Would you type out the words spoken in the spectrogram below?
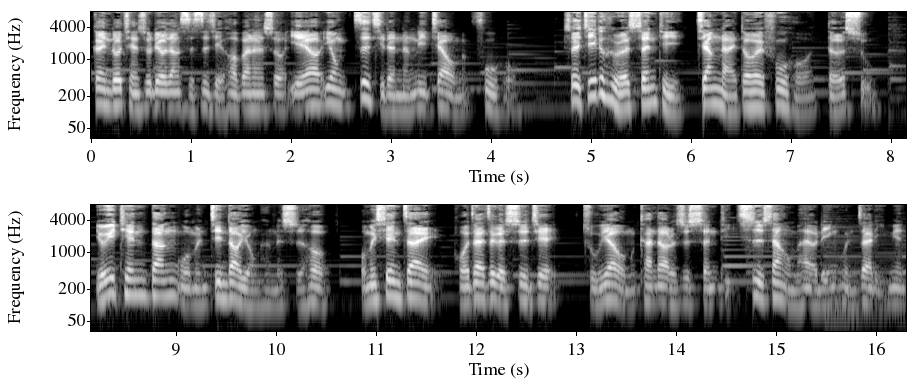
哥林多前书六章十四节后半段说，也要用自己的能力叫我们复活。所以基督徒的身体将来都会复活得赎。有一天，当我们进到永恒的时候，我们现在活在这个世界，主要我们看到的是身体，事实上我们还有灵魂在里面。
